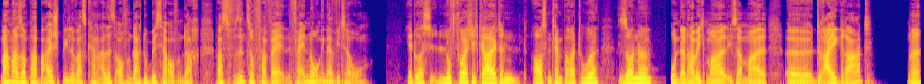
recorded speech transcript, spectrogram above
mach mal so ein paar Beispiele. Was kann alles auf dem Dach? Du bist ja auf dem Dach. Was sind so Ver Veränderungen in der Witterung? Ja, du hast Luftfeuchtigkeit, dann Außentemperatur, Sonne. Und dann habe ich mal, ich sag mal, äh, drei Grad Ne?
